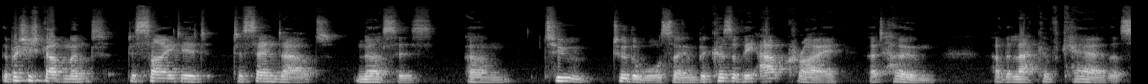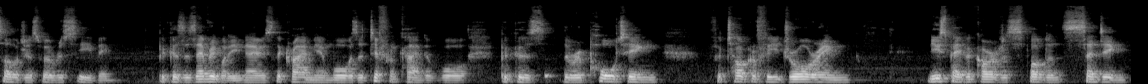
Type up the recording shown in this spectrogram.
The British government decided to send out nurses um, to, to the war zone because of the outcry at home and the lack of care that soldiers were receiving. Because, as everybody knows, the Crimean War was a different kind of war because the reporting, photography, drawing, newspaper correspondence sending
